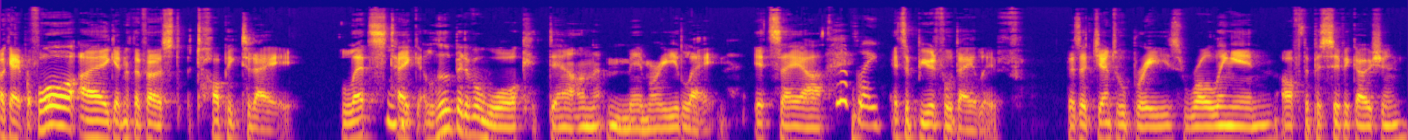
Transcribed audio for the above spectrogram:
Okay, before I get into the first topic today, let's Mhm. take a little bit of a walk down memory lane. It's a uh, lovely. it's a beautiful day, Liv. There's a gentle breeze rolling in off the Pacific Ocean.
